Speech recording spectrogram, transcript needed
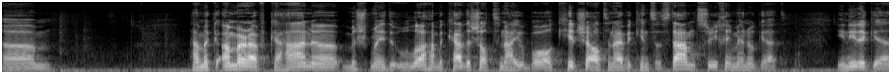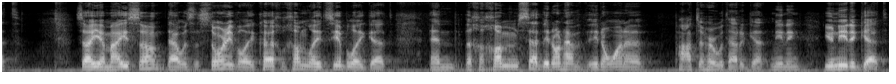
Um, Amar of Kahana Mishmei Deula Hamakadesh al Tanayu Ball Kid Shal Tanay V'Kinsa Stam Tzriche Menu Get. You need a get. Zaya Maisa. That was the story. And the Chachamim said they don't have they don't want to pot to her without a get. Meaning you need a get.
